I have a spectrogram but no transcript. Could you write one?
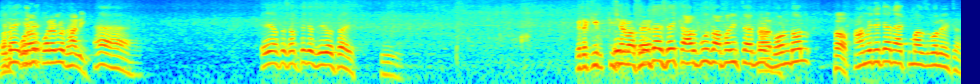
এটা এটা- পরে হলো ধানি। হ্যাঁ হ্যাঁ। এই আছে সব থেকে জিরো সাইজ এটা কি কিসের মাছ এটা সেই কার্পু জাপানি ট্যাবলেট। ভন্ডল সব। আমেরিকান এক মাছ বলে এটা।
